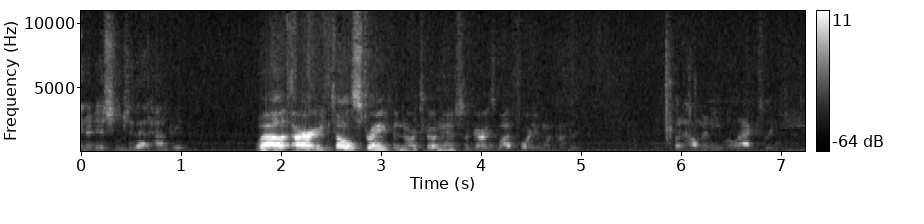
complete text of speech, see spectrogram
in addition to that hundred? Well, our total strength in North Dakota National Guard is about forty-one hundred. But how many will actually be,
